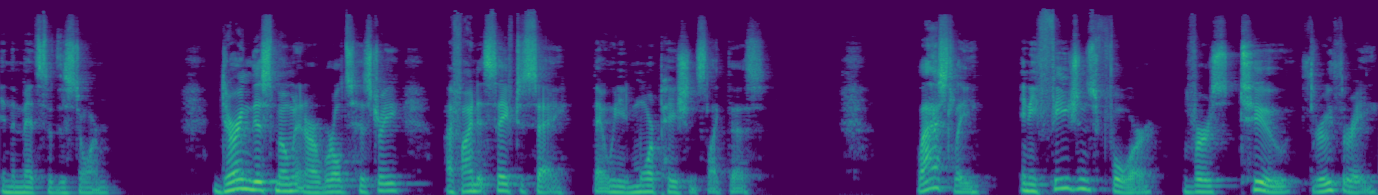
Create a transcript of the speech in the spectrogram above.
in the midst of the storm? During this moment in our world's history, I find it safe to say that we need more patience like this. Lastly, in Ephesians 4, verse 2 through 3,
